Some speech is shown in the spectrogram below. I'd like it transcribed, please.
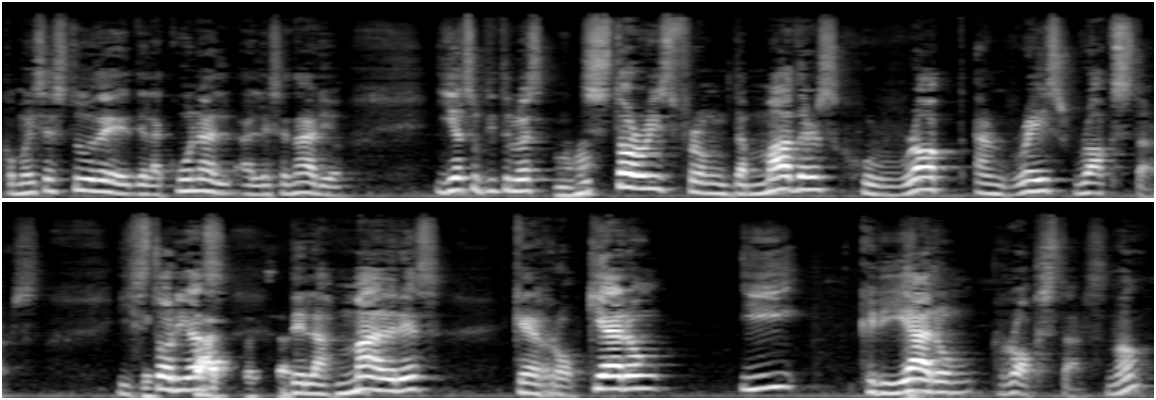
como dices tú, de, de la cuna al, al escenario. Y el subtítulo es Stories from the Mothers Who Rocked and Raised Rockstars historias de las madres que rockearon y criaron rockstars, ¿no?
